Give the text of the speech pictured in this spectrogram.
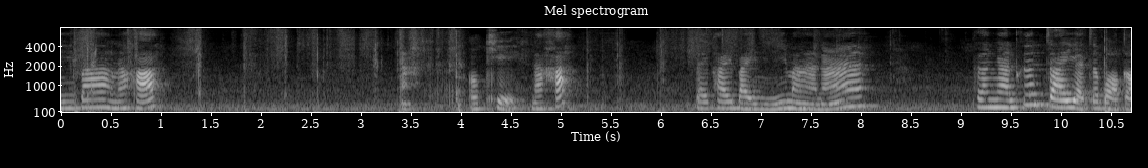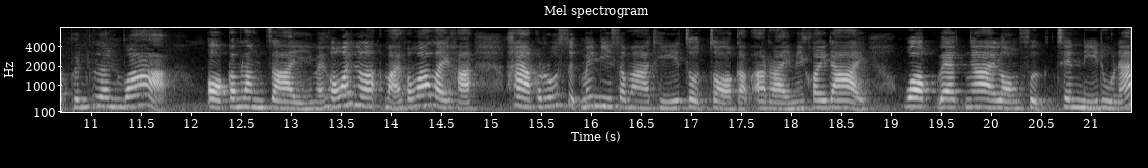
นี้บ้างนะคะอะโอเคนะคะได้ไพ่ใบนี้มานะ พลังงานเพื่อนใจอยากจะบอกกับเพื่อนๆว่า ออกกำลังใจหมายความว่าหมายความว่าอะไรคะหากรู้สึกไม่มีสมาธิจดจ่อกับอะไรไม่ค่อยได้ วอกแวกง่ายลองฝึก เช่นนี้ดูนะ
